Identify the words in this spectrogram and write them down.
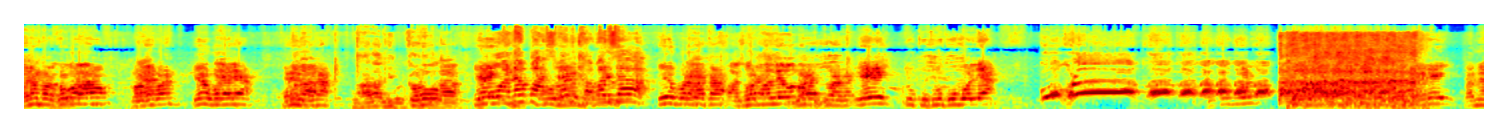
એને મરઘો બનાવો. મરઘો બન. એ લ્યા. મારા બીકણો. એ, ખબર છે? તું આગળ. એ તું કુકડું કુ બોલ્યા. કુકડું તમે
